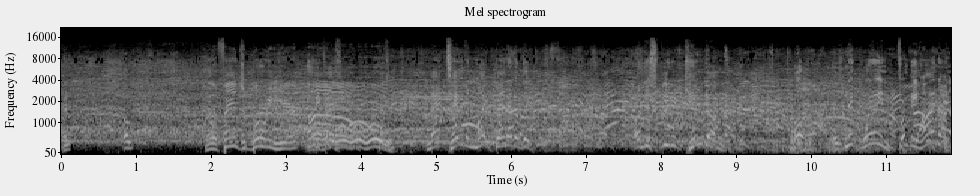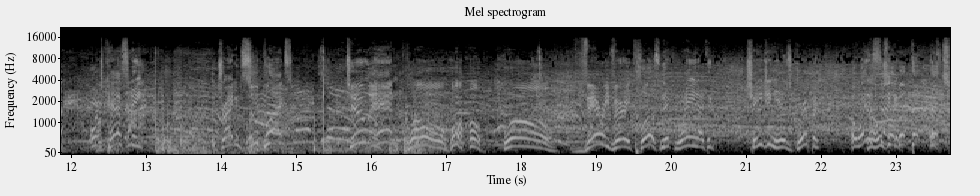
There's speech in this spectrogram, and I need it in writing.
And oh. Well, the fans are booing here. Oh, oh, oh, Matt Taven, Mike Bennett of the Undisputed Kingdom. Oh, there's Nick Wayne from behind on Orange Cassidy. Dragon suplex. Two and. Whoa, whoa, whoa. Very, very close. Nick Wayne, I think, changing his grip. And, oh, wait a second. That? That, that's,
